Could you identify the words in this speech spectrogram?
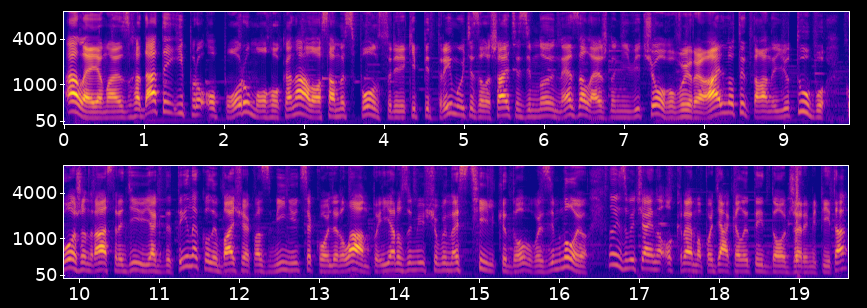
Але я маю згадати і про опору мого каналу, а саме спонсорів, які підтримують і залишаються зі мною незалежно ні від чого. Ви реально титани Ютубу. Кожен раз радію як дитина, коли бачу, як у вас змінюється колір лампи. І я розумію, що ви настільки довго зі мною. Ну і звичайно, окрема подяка летить до Джеремі Піта,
